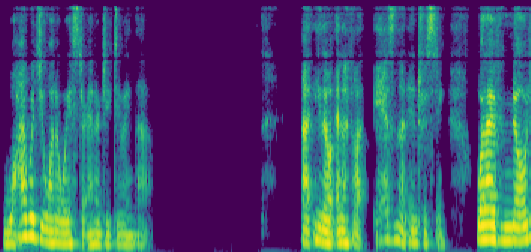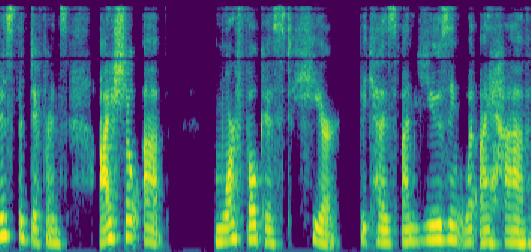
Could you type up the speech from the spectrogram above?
why would you want to waste your energy doing that? Uh, you know, and I thought, isn't that interesting? What I've noticed the difference, I show up more focused here because I'm using what I have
